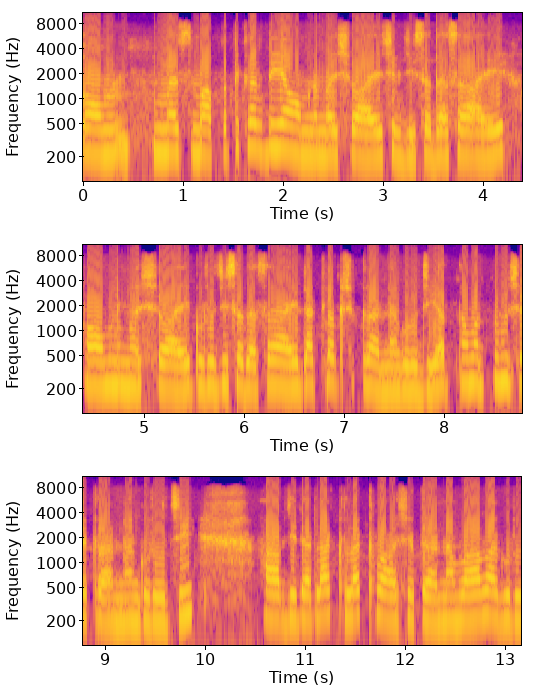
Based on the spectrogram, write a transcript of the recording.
ਓਮ ਮੈਂ ਸਮਾਪਤ ਕਰਦੀ ਹਾਂ। ਓਮ ਨਮः ਸ਼ਿਵਾਏ ਸ਼ਿਵ ਜੀ ਸਦਾ ਸਹਾਏ। ਓਮ ਨਮः ਸ਼ਿਵਾਏ ਗੁਰੂ ਜੀ ਸਦਾ ਸਹਾਏ। ਲੱਖ ਲੱਖ ਸ਼ੁਕਰਾਨਾ ਗੁਰੂ ਜੀ ਅਤਮਤਮ ਸ਼ੁਕਰਾਨਾ ਗੁਰੂ ਜੀ ਆਪ ਜੀ ਦਾ ਲੱਖ ਲੱਖ ਵਾਰ ਸ਼ੁਕਰਾਨਾ। ਵਾਹ ਵਾਹ ਗੁਰੂ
